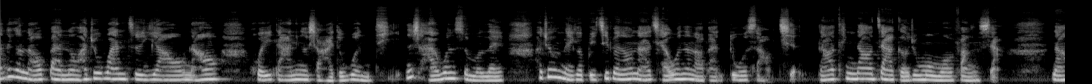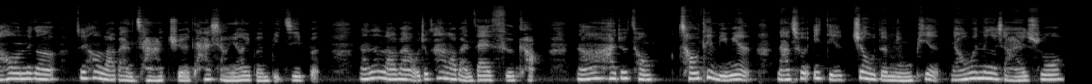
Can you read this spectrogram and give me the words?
后那个老板呢，他就弯着腰，然后回答那个小孩的问题。那小孩问什么嘞？他就每个笔记本都拿起来问那老板多少钱，然后听到价格就默默放下。然后那个最后老板察觉他想要一本笔记本，然后那老板我就看老板在思考，然后他就从。抽屉里面拿出一叠旧的名片，然后问那个小孩说：“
